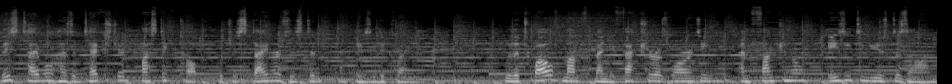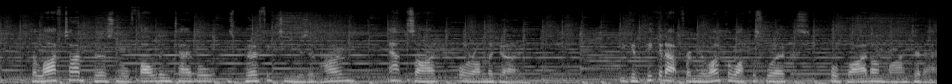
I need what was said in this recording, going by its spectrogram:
This table has a textured plastic top which is stain resistant and easy to clean. With a 12 month manufacturer's warranty and functional, easy to use design, the Lifetime Personal Folding Table is perfect to use at home outside or on the go. You can pick it up from your local Officeworks or buy it online today.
